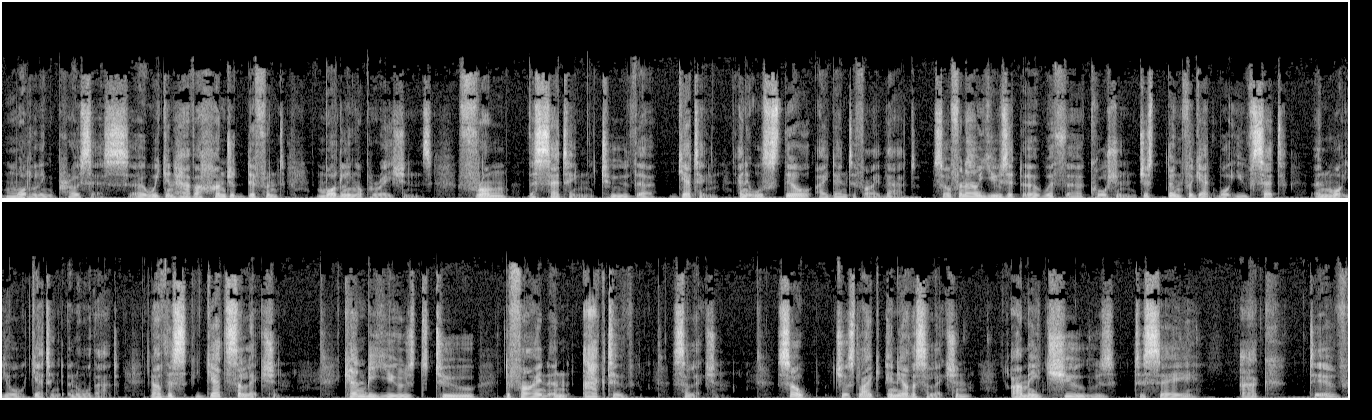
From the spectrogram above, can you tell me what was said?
modeling process. Uh, we can have a hundred different modeling operations from the setting to the getting, and it will still identify that. So for now, use it uh, with uh, caution. Just don't forget what you've set and what you're getting and all that. Now, this get selection can be used to define an active selection. So, just like any other selection, I may choose to say active.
